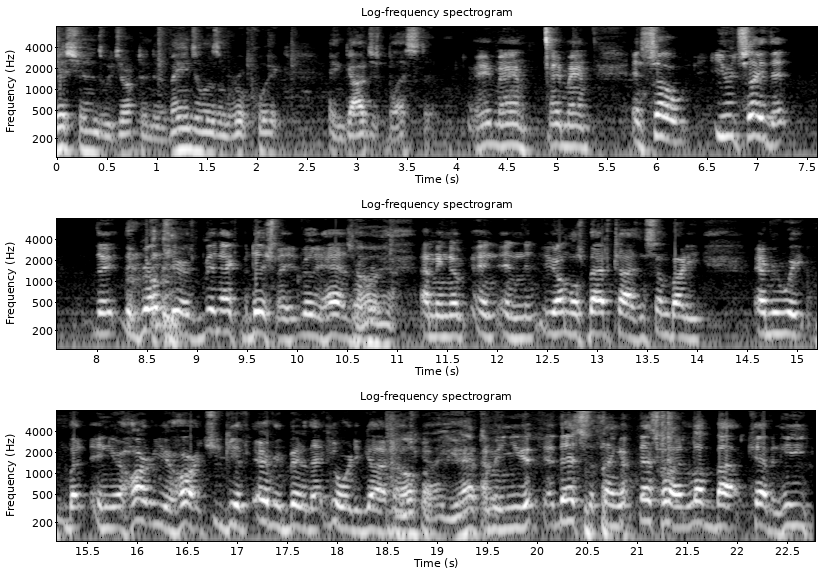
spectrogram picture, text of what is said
missions, we jumped into evangelism real quick, and God just blessed it. Amen. Amen. And so you would say that the, the growth here has been expeditionally. It really has. Oh, yeah. I mean, and, and you're almost baptizing somebody every week, but in your heart of your hearts, you give every bit of that glory to God. Don't you? Oh, you have to. I mean, you. That's the thing. That's what I love about Kevin. He,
